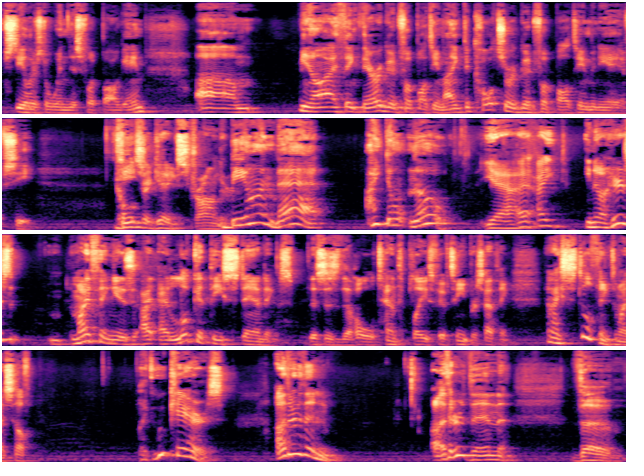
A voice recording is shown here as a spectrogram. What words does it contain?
Steelers to win this football game. Um, you know, I think they're a good football team. I think the Colts are a good football team in the AFC. Colts are getting stronger. Beyond that, I don't know. Yeah, I, I you know, here's my thing is I, I look at these standings. This is the whole 10th place, 15% thing. And I still think to myself, like, who cares? Other than other than the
